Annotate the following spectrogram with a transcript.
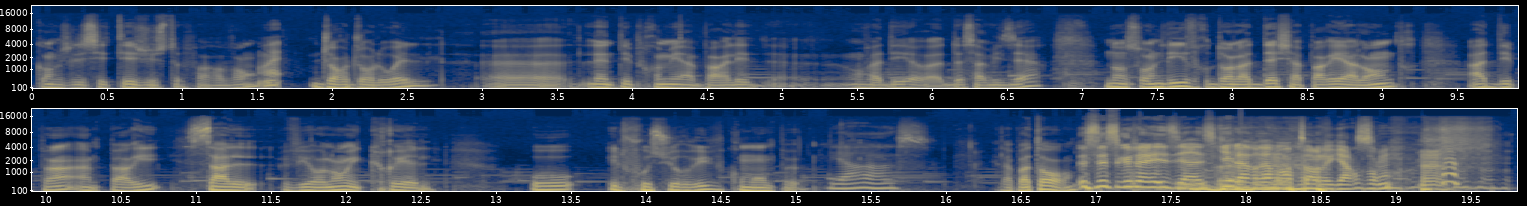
comme je l'ai cité juste auparavant, Ouais. George Orwell, euh, l'un des premiers à parler, de, on va dire, de sa misère, dans son livre Dans la dèche à Paris à Londres, a dépeint un Paris sale, violent et cruel, où il faut survivre comme on peut. Yes. Il n'a pas tort. hein. C'est ce que j'allais dire. Est-ce qu'il a vraiment tort, le garçon?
